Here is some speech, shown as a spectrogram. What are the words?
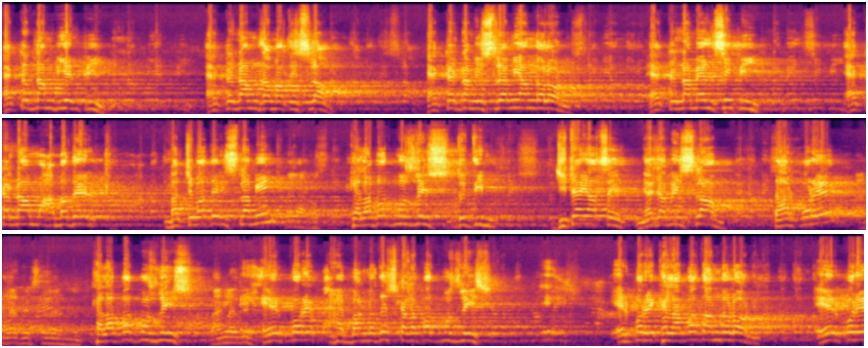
একটার নাম বিএনপি একটার নাম জামাত ইসলাম একটার নাম ইসলামী আন্দোলন একটার নাম এনসিপি একটার নাম আমাদের বাচ্চাবাদের ইসলামী খেলাফত মজলিস দুই তিন যেটাই আছে নেজামে ইসলাম তারপরে খেলাফত মজলিস বাংলাদেশ। এরপরে হ্যাঁ বাংলাদেশ খেলাফত মজলিস এরপরে খেলাফত আন্দোলন এরপরে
